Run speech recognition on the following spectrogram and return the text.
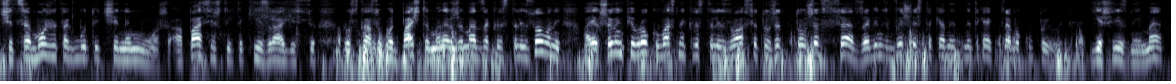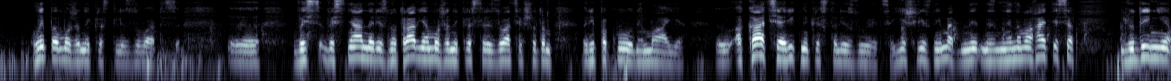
Чи це може так бути, чи не може. А пасічник такий з радістю розказує, от бачите, в мене вже мед закристалізований, а якщо він півроку у вас не кристалізувався, то вже, то вже все, вже він, ви щось таке не, не таке, як треба купили. Є ж різний мед, липа може не кристалізуватися, е, весняне різнотрав'я може не кристалізуватися, якщо там ріпаку немає. Е, Акація рік не кристалізується. Є ж різний мед. Не, не, не намагайтеся людині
